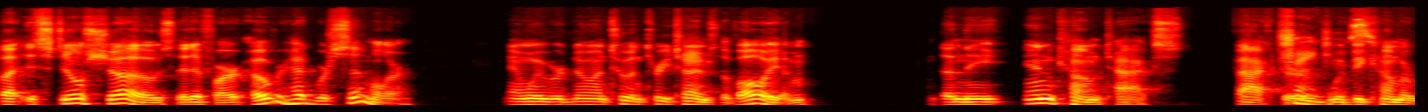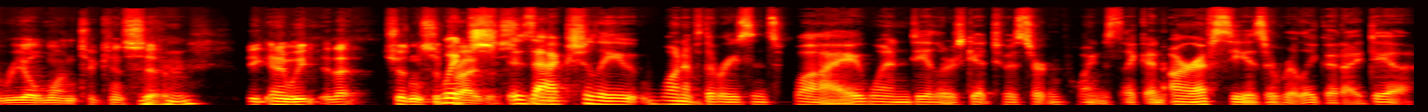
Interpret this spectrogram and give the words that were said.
but it still shows that if our overhead were similar and we were doing two and three times the volume then the income tax factor would become a real one to consider Mhm. Be- and we that shouldn't surprise Which us is know. actually one of the reasons why when dealers get to a certain point, it's like an RFC is a really good idea.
